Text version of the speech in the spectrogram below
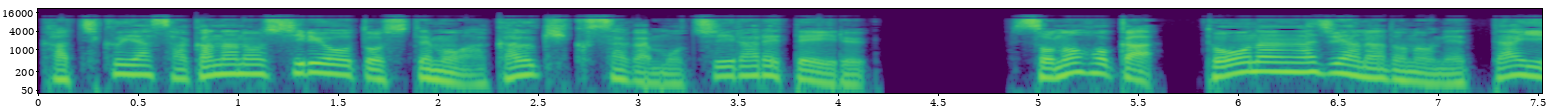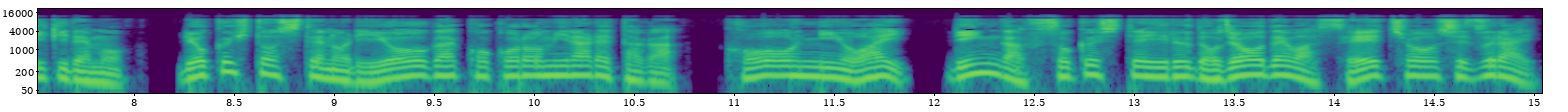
家畜や魚の飼料としても赤浮草が用いられている。その他、東南アジアなどの熱帯域でも、緑肥としての利用が試みられたが、高温に弱い、リンが不足している土壌では成長しづらい、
